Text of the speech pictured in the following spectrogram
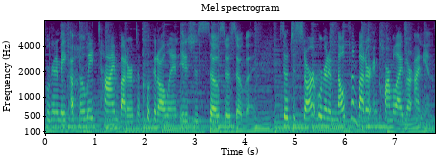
We're gonna make a homemade thyme butter to cook it all in. It is just so, so, so good. So to start, we're gonna melt some butter and caramelize our onions.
